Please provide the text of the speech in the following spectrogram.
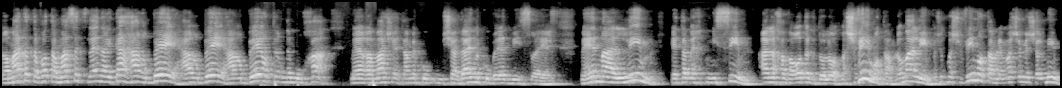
שרמת הטבות המס אצלנו הייתה הרבה, הרבה, הרבה יותר נמוכה מהרמה שהייתה, שעדיין מקובלת בישראל, והם מעלים את המיסים על החברות הגדולות, משווים אותם, לא מעלים, פשוט משווים אותם למה שמשלמים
